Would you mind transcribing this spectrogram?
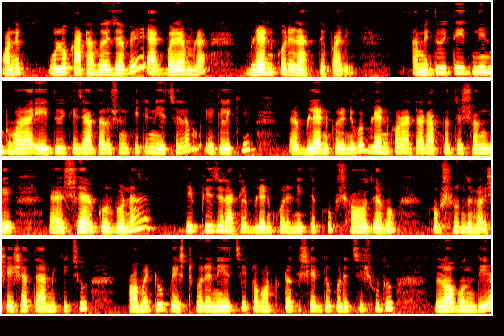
অনেকগুলো কাটা হয়ে যাবে, একবারে আমরা ব্লেন্ড করে রাখতে পারি। আমি দুই, তিন দিন ভরা এই দুই কেজি আদা রসুন কেটে নিয়েছিলাম, এগুলিকে ব্লেন্ড করে নিব। ব্লেন্ড করাটা আর আপনাদের সঙ্গে শেয়ার করব না। ডিপ ফ্রিজে রাখলে ব্লেন্ড করে নিতে খুব সহজ এবং খুব সুন্দর হয়। সেই সাথে আমি কিছু টমেটো পেস্ট করে নিয়েছি। টমেটোটাকে সেদ্ধ করেছি শুধু লবণ দিয়ে,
